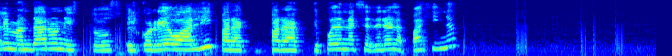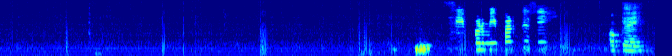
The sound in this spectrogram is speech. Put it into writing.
le mandaron estos el correo a Ali para, para que puedan acceder a la página. Sí, por mi parte sí. Ok.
